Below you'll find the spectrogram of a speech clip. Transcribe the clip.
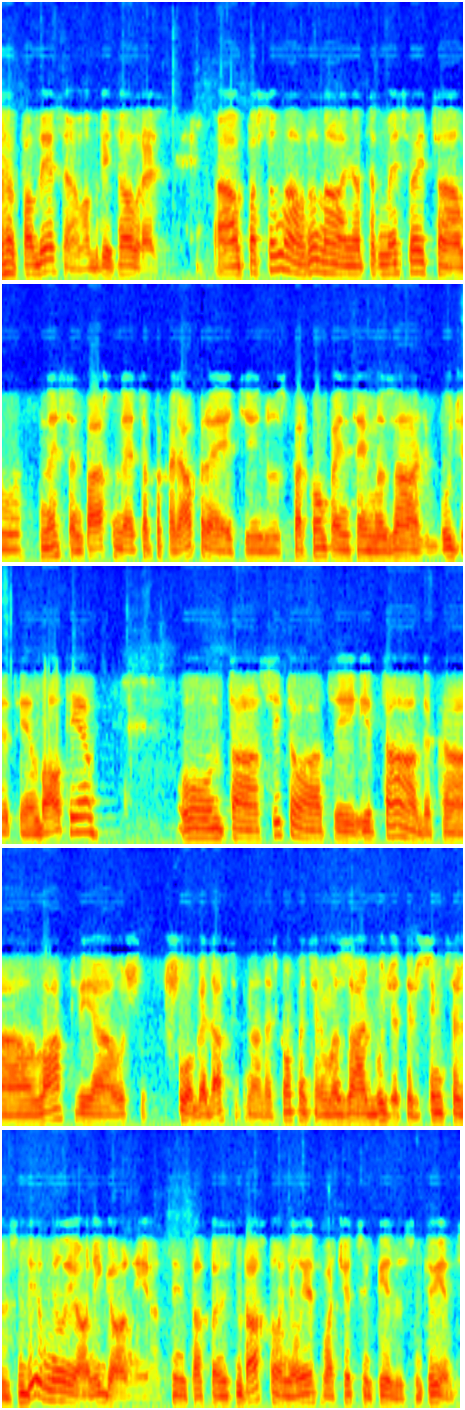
paldies, jā, labrīt vēlreiz. Uh, par summām runājot, tad mēs veicām nesen pāris nedēļas atpakaļ aprēķinus par kompensējumu zāļu budžetiem Baltijā. Un tā situācija ir tāda, ka Latvijā uz šogad apstiprinātais kompensējuma zāļu budžets ir 162 miljoni, Igaunijā 188, Lietuvā 451.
